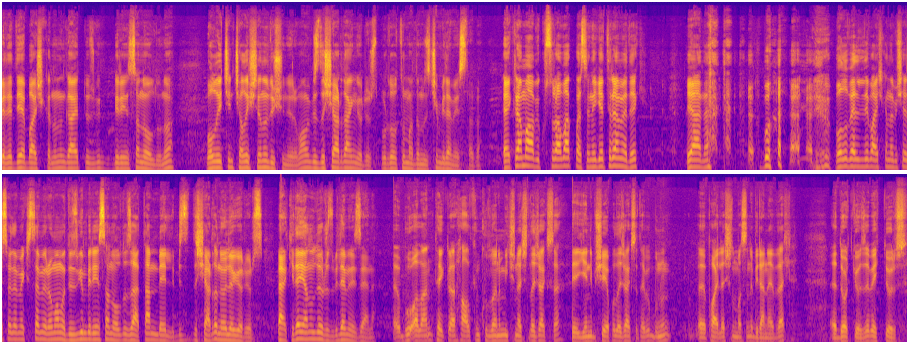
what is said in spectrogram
Belediye Başkanı'nın gayet düzgün bir insan olduğunu, Bolu için çalıştığını düşünüyorum ama biz dışarıdan görüyoruz. Burada oturmadığımız için bilemeyiz tabii. Ekrem abi kusura bakma seni getiremedik. Yani bu Bolu Belediye Başkanı'na bir şey söylemek istemiyorum ama düzgün bir insan olduğu zaten belli. Biz dışarıdan öyle görüyoruz. Belki de yanılıyoruz bilemeyiz yani. E, bu alan tekrar halkın kullanımı için açılacaksa, e, yeni bir şey yapılacaksa tabii bunun e, paylaşılmasını bir an evvel dört gözle bekliyoruz.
